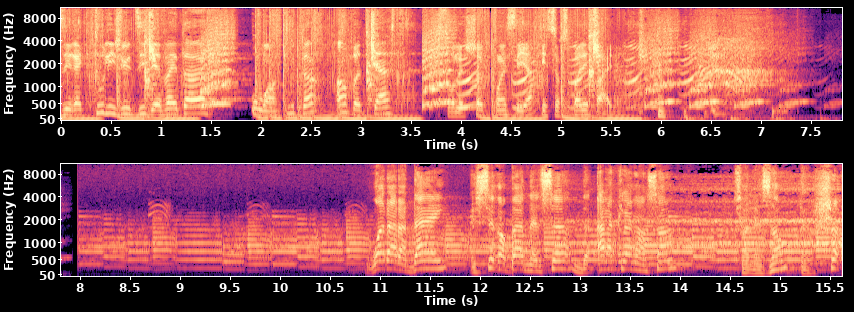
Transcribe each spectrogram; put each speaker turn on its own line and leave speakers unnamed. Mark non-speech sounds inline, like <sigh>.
direct tous les jeudis dès 20h ou en tout temps en podcast sur le choc.ca et sur Spotify. <laughs>
What a day? Ici Robert Nelson de À la claire ensemble sur les ondes de choc.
